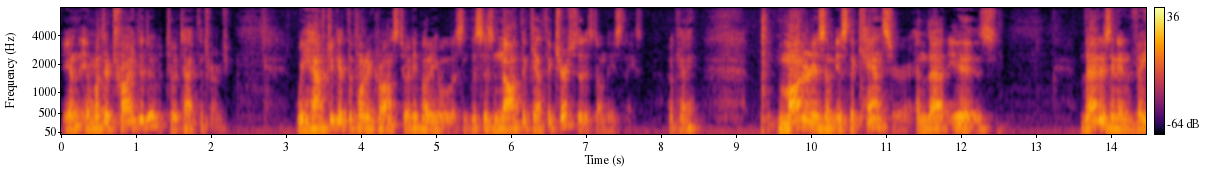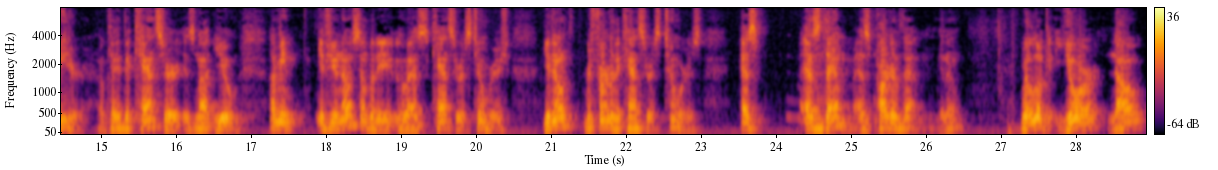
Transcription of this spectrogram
in, in what they're trying to do to attack the church. We have to get the point across to anybody who will listen. This is not the Catholic Church that has done these things. Okay? Modernism is the cancer, and that is that is an invader. Okay? The cancer is not you. I mean, if you know somebody who has cancerous tumors, you don't refer to the cancerous tumors as as them, as part of them, you know? Well, look, you're now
